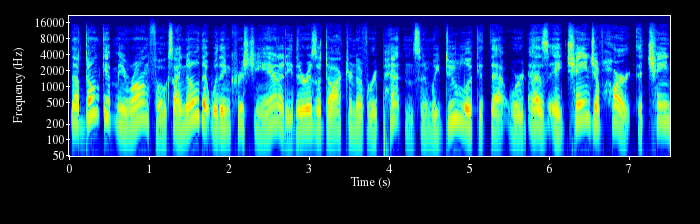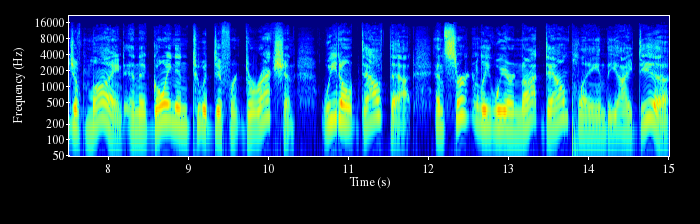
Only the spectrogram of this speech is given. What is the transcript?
Now, don't get me wrong, folks. I know that within Christianity there is a doctrine of repentance, and we do look at that word as a change of heart, a change of mind, and going into a different direction. We don't doubt that. And certainly we are not downplaying the idea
